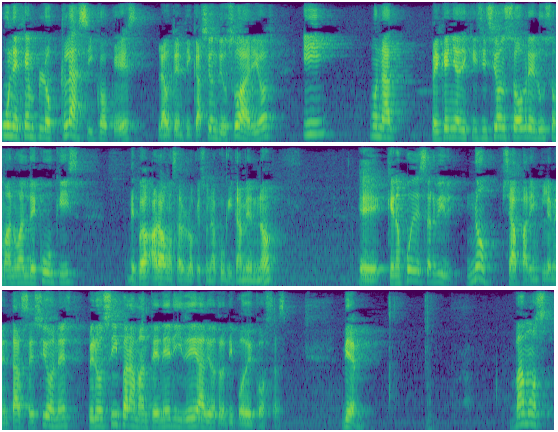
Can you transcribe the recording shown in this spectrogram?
un ejemplo clásico que es la autenticación de usuarios y una pequeña disquisición sobre el uso manual de cookies. Después, ahora vamos a ver lo que es una cookie también, ¿no? Eh, que nos puede servir no ya para implementar sesiones, pero sí para mantener idea de otro tipo de cosas. Bien, vamos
